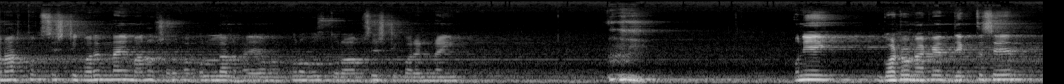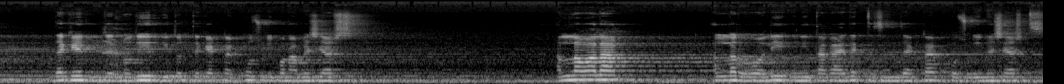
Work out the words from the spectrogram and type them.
অনার্থক সৃষ্টি করেন নাই, মানুষের অকল্যাণ হয় এমন কোনো বস্তুর অভাব সৃষ্টি করেন নাই। উনি এই ঘটনাকে দেখতেছেন, দেখেন যে নদীর ভিতর থেকে একটা কচুরিপনা ভেসে আসছে। আল্লাহওয়ালা, আল্লাহর ওয়ালি উনি তাকায় দেখতেছেন যে একটা কচুরি ভেসে আসছে।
